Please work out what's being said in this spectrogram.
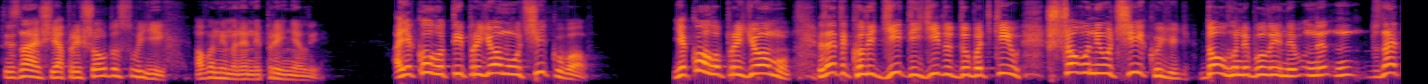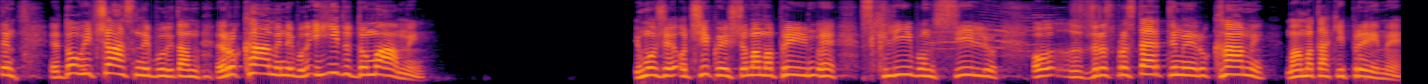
ти знаєш, я прийшов до своїх, а вони мене не прийняли. А якого ти прийому очікував? Якого прийому? Ви знаєте, коли діти їдуть до батьків, що вони очікують? Довго не були, не, не, знаєте, довгий час не були, там, роками не були, і їдуть до мами. І може очікує, що мама прийме з хлібом, з сіллю, з розпростертими руками. Мама так і прийме,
